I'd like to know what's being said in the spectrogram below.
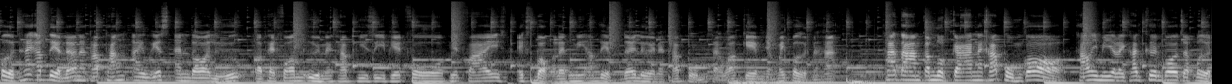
เปิดให้อัปเดตแล้วนะครับ ทั้ง iOS Android หรือเอ่อแพลตฟอร์มอื่นนะครับ PC PS4 PS5 Xbox อะไรพวกนี้อัปเดตได้เลยนะครับผมแต่ว่าเกมยังไม่เปิดนะฮะถ้าตามกำหนดการนะครับผมก็ถ้าไม่มีอะไรคาดเคลื่อนก็จะเปิด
